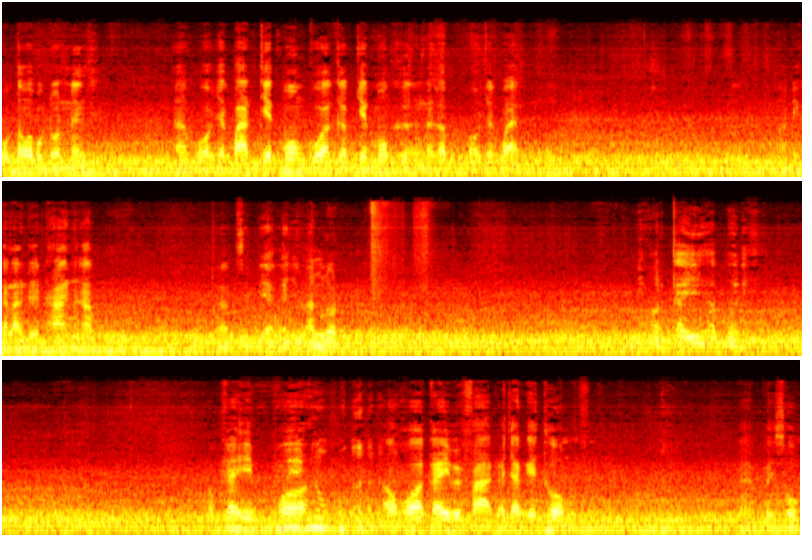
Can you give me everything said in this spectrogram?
ผมต้องมาบกดนหนึง ครับออกจากบ้านเจ็ดโมงกว่าเกือบเจ็ดโมงครึ่งนะครับ ออกจากบ้านตอนนี้กำลังเดินทางนะครับ ครับเสบียงก็อยู่หลังรถนี่หอดไก่ครับมือนี้เอาไก่พอเอาพอไก่ไปฝากอาจารย์ไก่ทงเออไปสม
